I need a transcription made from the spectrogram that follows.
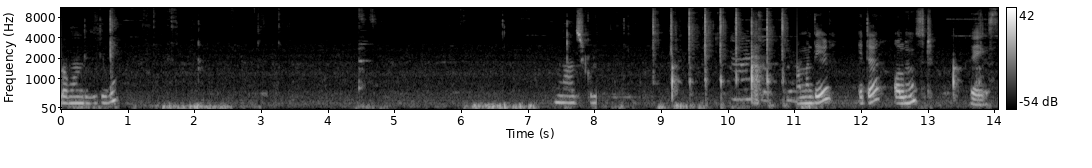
লবণ দিয়ে দিব। মাছগুলো আমাদের এটা অলমোস্ট হয়ে গেছে।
